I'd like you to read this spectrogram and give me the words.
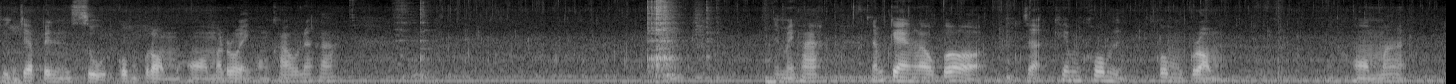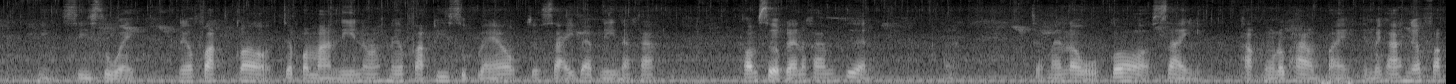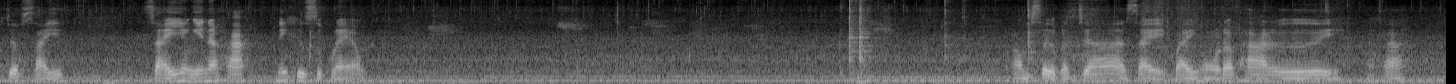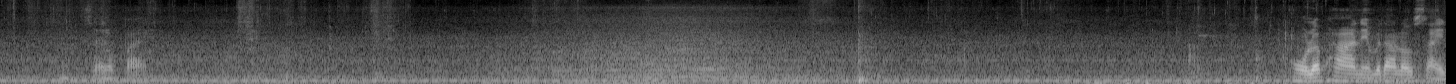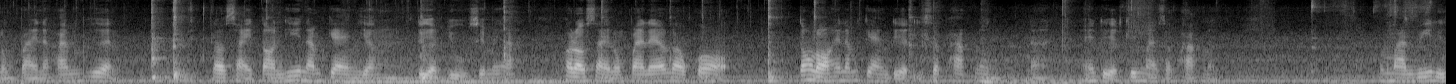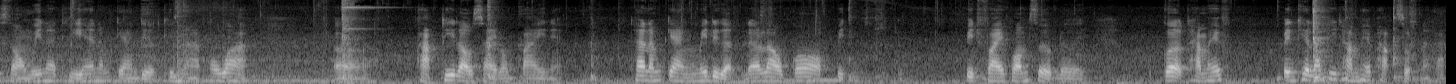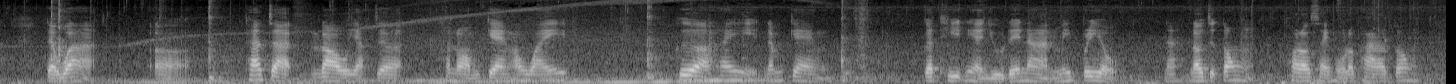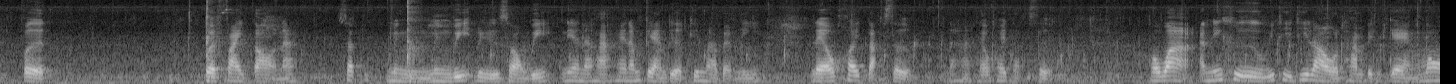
ถึงจะเป็นสูตรกลมกล่อมหอมอร่อยของเขานะคะ เห็นไหมคะ น้ำแกงเราก็จะเข้มข้นกลมกล่อม หอมมากนี่สีสวย เนื้อฟักก็จะประมาณนี้เนาะเนื้อฟักที่สุกแล้วจะใสแบบนี้นะคะ พร้อมเสิร์ฟแล้วนะคะเพื่อนจากนั้นเราก็ใส่ผักโหระพาลงไปเห็นไหมคะ เนื้อฟักจะใส ใสอย่างนี้นะคะ นี่คือสุกแล้ว พร้อมเสิร์ฟแล้วจ้า ใส่ใบโหระพาเลยนะคะ ใส่ลงไปโหระพาเนี่ยเวลาเราใส่ลงไปนะคะเพื่อน เราใส่ตอนที่น้ำแกงยังเดือดอยู่ใช่ไหมคะพอเราใส่ลงไปแล้วเราก็ต้องรอให้น้ำแกงเดือดอีกสักพักหนึ่งนะให้เดือดขึ้นมาสักพักหนึ่งประมาณวิหรือสองวินาทีให้น้ำแกงเดือดขึ้นมา เพราะว่าผักที่เราใส่ลงไปเนี่ยถ้าน้ำแกงไม่เดือดแล้วเราก็ปิดปิดไฟพร้อมเสิร์ฟเลย ก็ทำให้เป็นเคล็ดลับที่ทำให้ผักสดนะคะ แต่ว่า ถ้าจะเราอยากจะถนอมแกงเอาไว้ เพื่อให้น้ำแกงกะทิเนี่ยอยู่ได้นานไม่เปรี้ยวนะเราจะต้องพอเราใส่โหระพาเราต้องเปิด เปิดไฟต่อนะ สักหนึ่งหนึ่งวิหรือสองวิเนี่ยนะคะ ให้น้ำแกงเดือดขึ้นมาแบบนี้ แล้วค่อยตักเสิร์ฟนะคะแล้วค่อยตักเสิร์ฟเพราะว่าอันนี้คือวิธีที่เราทำเป็นแกงหม้อ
